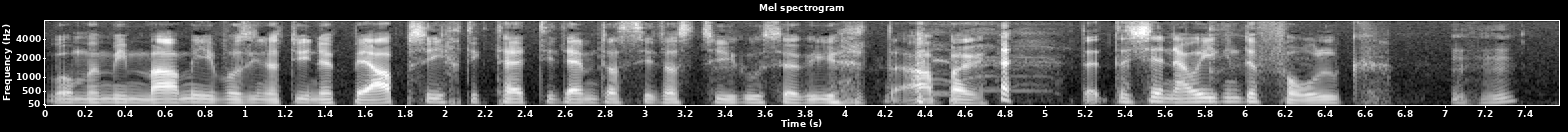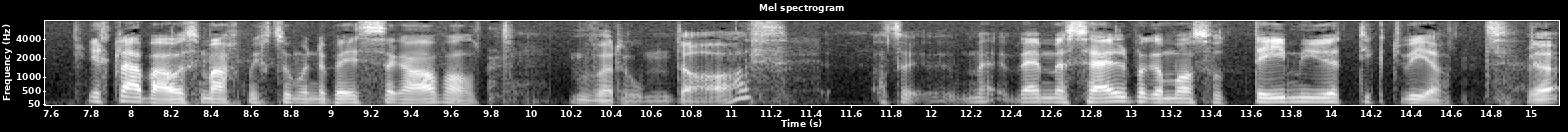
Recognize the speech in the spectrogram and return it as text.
wo man mit Mami, wo sie natürlich nicht beabsichtigt hat, indem dass sie das Zeug rausrührt, aber das ist dann auch irgendein Erfolg. Mhm. Ich glaube auch, es macht mich zu einem besseren Anwalt. Warum das? Also, wenn man selber mal so demütigt wird. Ja.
